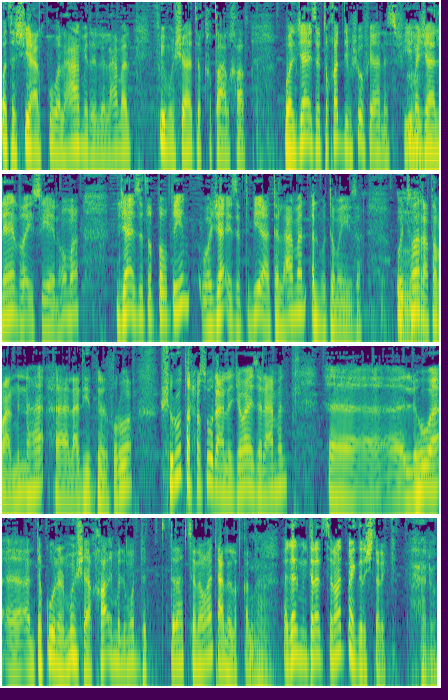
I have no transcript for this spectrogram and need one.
وتشجيع القوى العاملة للعمل في منشآت القطاع الخاص والجائزة تقدم شوف يا أنس في. مجالين رئيسيين هما جائزة التوطين وجائزة بيئة العمل المتميزة. ويتفرع طبعا منها آه، العديد من الفروع. شروط الحصول على جوائز العمل آه، اللي هو آه، أن تكون المنشأة قائمة لمدة ثلاث سنوات على الأقل. نعم. أقل من ثلاث سنوات ما يقدر يشترك. حلو.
